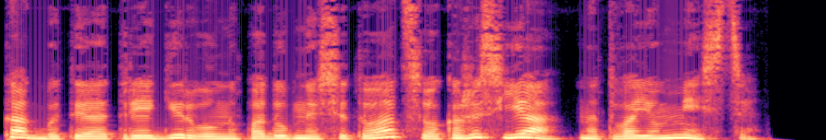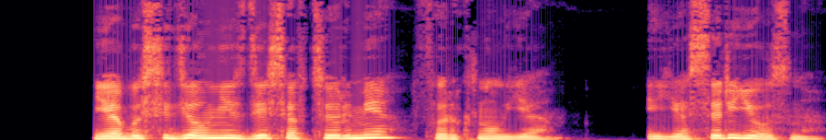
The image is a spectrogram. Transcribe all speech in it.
как бы ты отреагировал на подобную ситуацию, окажись я на твоем месте». «Я бы сидел не здесь, а в тюрьме», — фыркнул я. «И я серьезно.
